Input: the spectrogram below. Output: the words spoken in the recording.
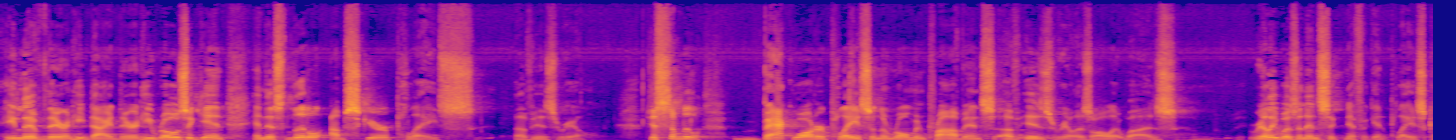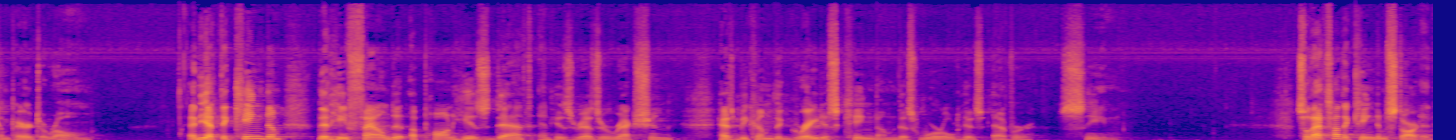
He lived there and he died there and he rose again in this little obscure place of Israel. Just some little backwater place in the Roman province of Israel, is all it was. It really was an insignificant place compared to Rome. And yet, the kingdom that he founded upon his death and his resurrection has become the greatest kingdom this world has ever seen. So that's how the kingdom started.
